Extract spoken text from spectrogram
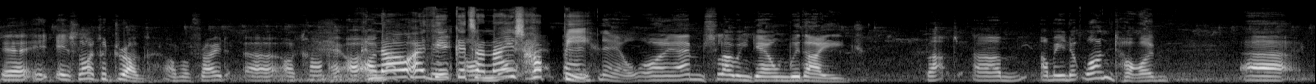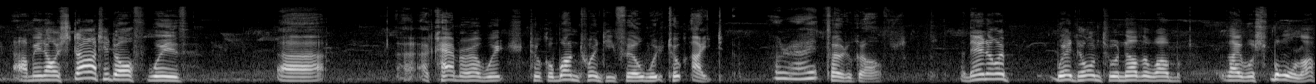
yeah, it, it's like a drug. I'm afraid. Uh, I can't. Ha- I, I No, I think it's a I'm not nice hobby. Now I am slowing down with age, but um, I mean, at one time, uh, I mean, I started off with. Uh, a a camera which took a 120 film which took eight All right. photographs. And then I went on to another one, they were smaller,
